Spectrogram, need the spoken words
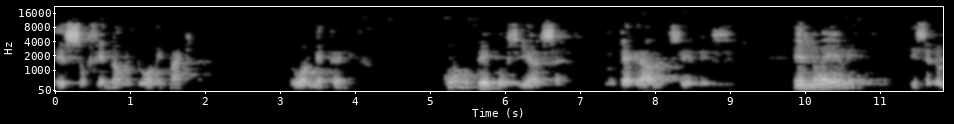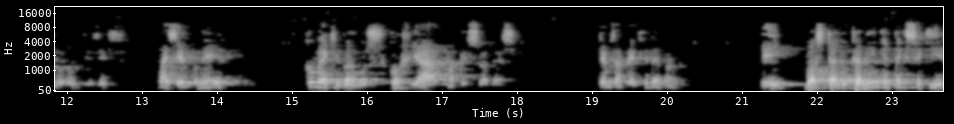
Esse é um fenômeno do homem máquina, do homem mecânico. Como ter confiança integral num ser desse? Ele não é ele. Isso é doloroso dizer isso. Mas ele não é ele. Como é que vamos confiar numa pessoa dessa? Temos apenas que levando. E mostrando o caminho que ele tem que seguir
